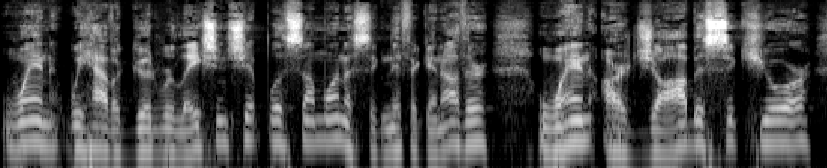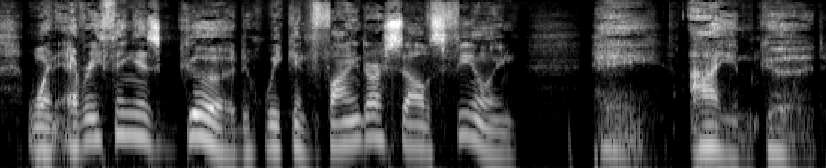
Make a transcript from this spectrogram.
when we have a good relationship with someone, a significant other, when our job is secure, when everything is good, we can find ourselves feeling, hey, I am good.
